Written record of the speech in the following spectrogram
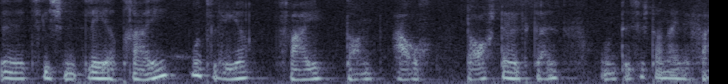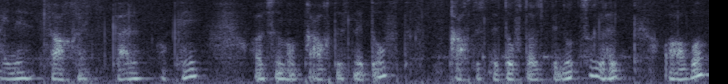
äh, zwischen Layer 3 und Layer 2 dann auch darstellt. Gell? Und das ist dann eine feine Sache. Gell? Okay? Also man braucht es nicht oft, braucht es nicht oft als Benutzer, gell? aber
